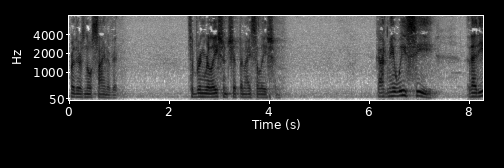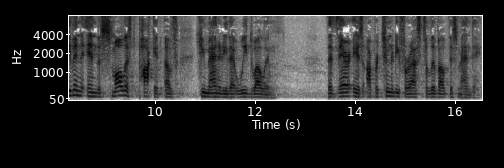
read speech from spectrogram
where there's no sign of it, to bring relationship in isolation. God, may we see that even in the smallest pocket of humanity that we dwell in, that there is opportunity for us to live out this mandate.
